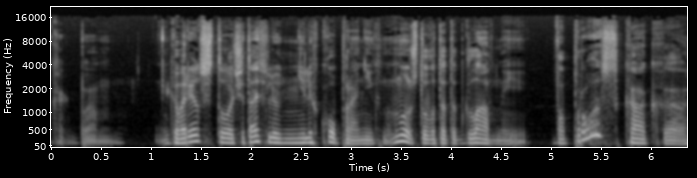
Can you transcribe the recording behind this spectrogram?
как бы говорил, что читателю нелегко проникнуть, ну, что вот этот главный вопрос, как э,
